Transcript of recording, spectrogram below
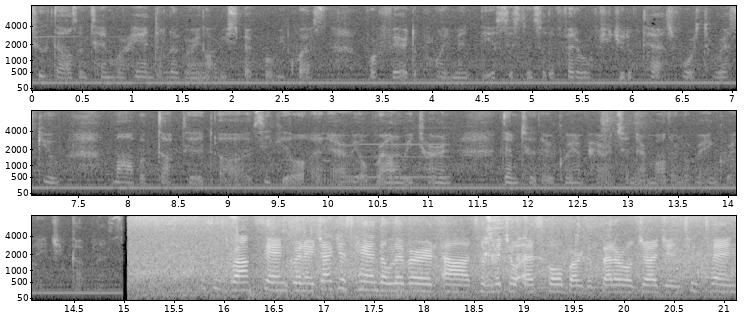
2010. We're hand delivering our respectful request for fair deployment, the assistance of the Federal Fugitive Task Force to rescue mob abducted uh, Ezekiel and Arriyel Brown and return them to their grandparents and their mother, Lorraine Grinage. God bless. This is Roxanne Grinage. I just hand delivered uh, to Mitchell S. Goldberg, the federal judge in 210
